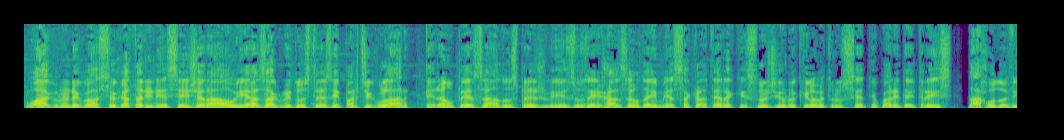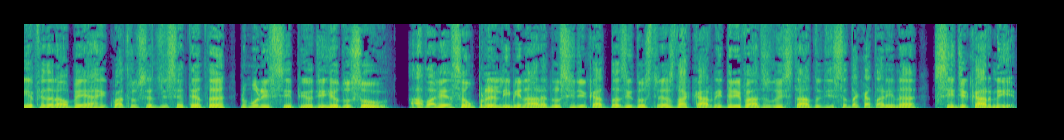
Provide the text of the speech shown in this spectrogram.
O agronegócio catarinense em geral e as agroindústrias em particular terão pesados prejuízos em razão da imensa cratera que surgiu no quilômetro 143 da rodovia federal BR 470, no município de Rio do Sul. A avaliação preliminar é do Sindicato das Indústrias da Carne e Derivados do Estado de Santa Catarina, Sindicarne.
